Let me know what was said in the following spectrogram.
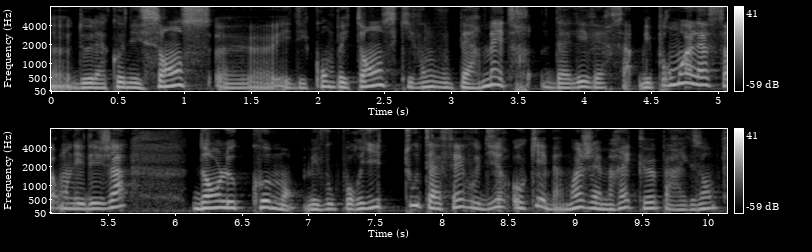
euh, de la connaissance euh, et des compétences qui vont vous permettre d'aller vers ça. Mais pour moi, là, ça, on est déjà dans le comment. Mais vous pourriez tout à fait vous dire, OK, ben moi, j'aimerais que, par exemple,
